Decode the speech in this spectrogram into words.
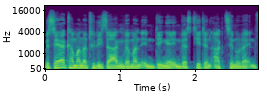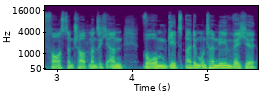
bisher kann man natürlich sagen, wenn man in Dinge investiert, in Aktien oder in Fonds, dann schaut man sich an, worum geht's bei dem Unternehmen, welche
